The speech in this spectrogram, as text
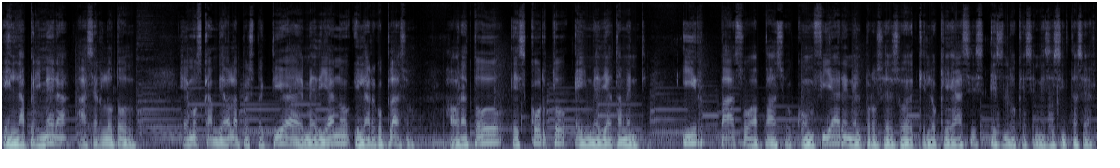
En la primera, hacerlo todo. Hemos cambiado la perspectiva de mediano y largo plazo. Ahora todo es corto e inmediatamente. Ir paso a paso, confiar en el proceso de que lo que haces es lo que se necesita hacer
